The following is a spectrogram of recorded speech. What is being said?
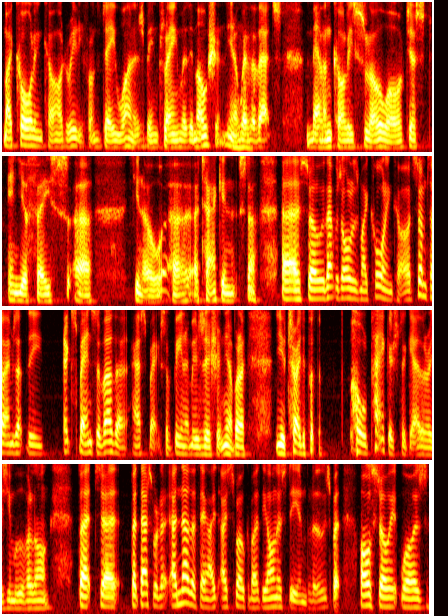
my calling card really from day one has been playing with emotion. You know, mm whether that's melancholy, slow, or just in your face. Uh, you know, uh, attacking stuff. Uh, so that was always my calling card. Sometimes at the expense of other aspects of being a musician, you know, but I, you try to put the whole package together as you move along. But uh, but that's what another thing I, I, spoke about the honesty in blues, but also it was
